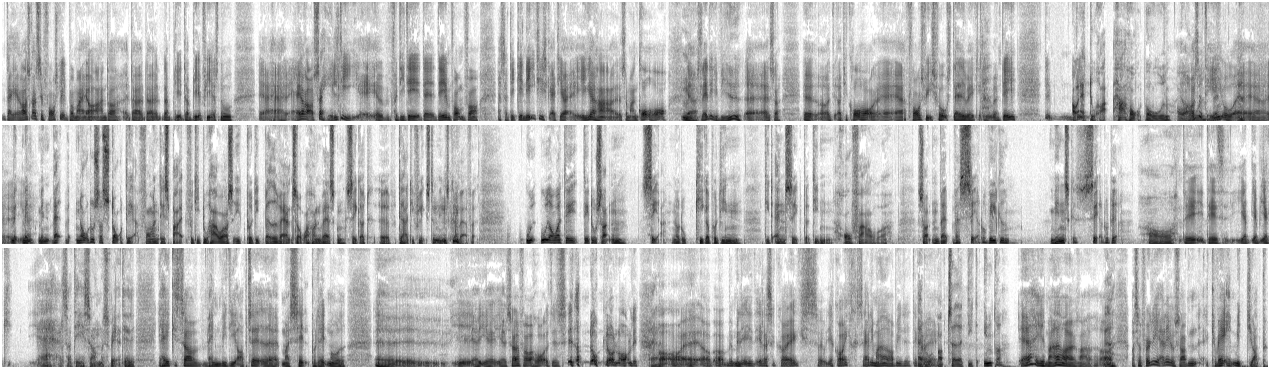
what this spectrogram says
der kan også godt se forskel på mig og andre, der, der, der, bliver, der bliver 80 nu er jeg også så heldig, øh, fordi det, det, det er en form for, altså det er genetisk, at jeg ikke har så mange grå hår. Mm. Jeg er slet ikke hvide, øh, altså, øh, og, og de grå hår er, er forholdsvis få stadigvæk. Men det, det, og at du har, har hår på hovedet over også hovedet, det jo er... er men ja. men, men hvad, når du så står der foran det spejl, fordi du har jo også et på dit badeværelse over håndvasken, sikkert, øh, det har de fleste mm. mennesker i hvert fald. Ud, Udover det, det du sådan ser, når du kigger på din, dit ansigt og din hårfarve og sådan, hvad, hvad ser du? Hvilket menneske ser du der? Og det, det jeg, jeg, jeg, ja, altså det er så svært. Jeg, jeg er ikke så vanvittigt optaget af mig selv på den måde. Øh, jeg, jeg, jeg sørger for, at håret det sidder nogenlunde ordentligt. Ja. Og, og, og, og, men ellers så går jeg ikke, så, jeg går ikke særlig meget op i det. det er du optaget af dit indre? Ja, i meget højere grad. Og, ja. og selvfølgelig er det jo sådan, kvæg mit job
